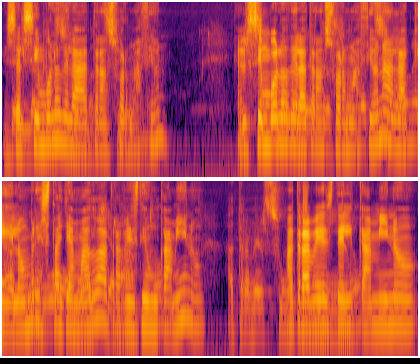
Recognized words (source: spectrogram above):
es el símbolo de la transformación el símbolo de la transformación a la que el hombre está llamado a través de un camino, a través del camino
